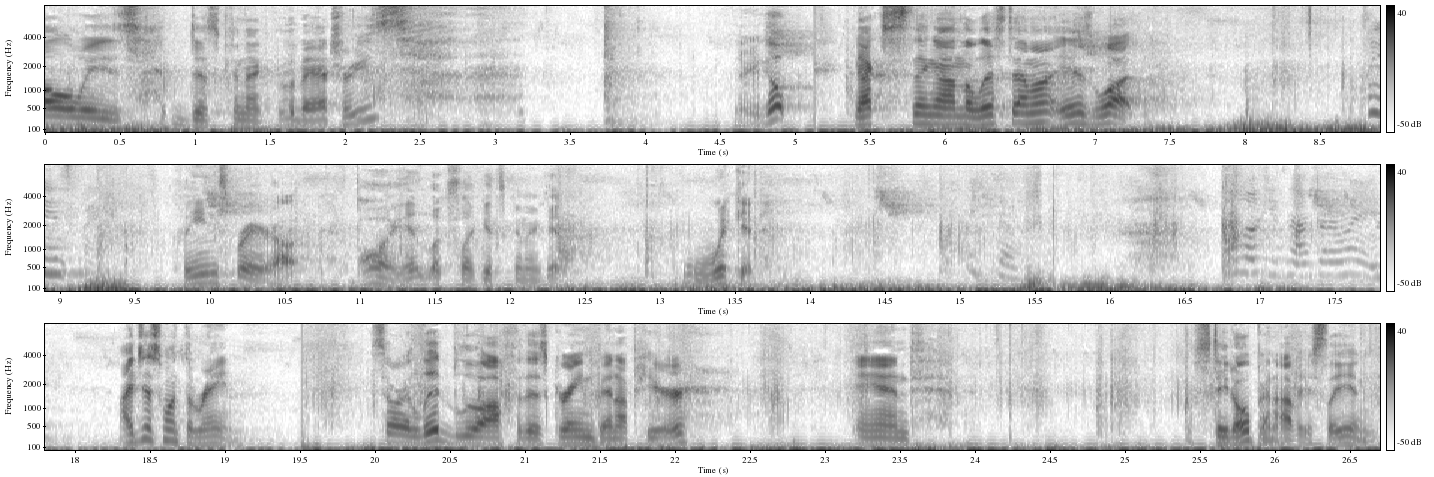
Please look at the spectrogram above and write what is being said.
Always disconnect the batteries. There you go. Next thing on the list, Emma, is what? Please. Clean sprayer out. Boy, it looks like it's gonna get wicked. Look, it's not gonna rain. I just want the rain. So our lid blew off of this grain bin up here and stayed open obviously and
